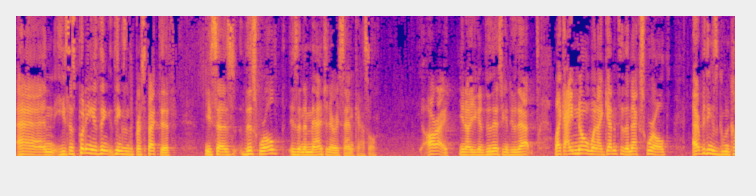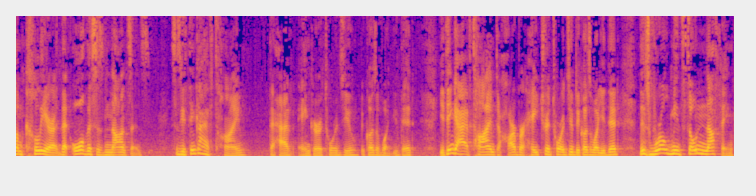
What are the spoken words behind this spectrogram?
And he says, putting things into perspective, he says, this world is an imaginary sandcastle. All right, you know, you can do this, you can do that. Like I know when I get into the next world, everything is going to become clear that all this is nonsense. He says, you think I have time to have anger towards you because of what you did? You think I have time to harbor hatred towards you because of what you did? This world means so nothing.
